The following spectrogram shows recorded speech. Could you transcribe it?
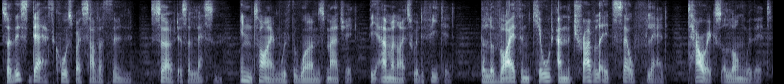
So this death caused by Savathun served as a lesson. In time, with the worm's magic, the Ammonites were defeated. The Leviathan killed and the Traveller itself fled, Tauix along with it.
